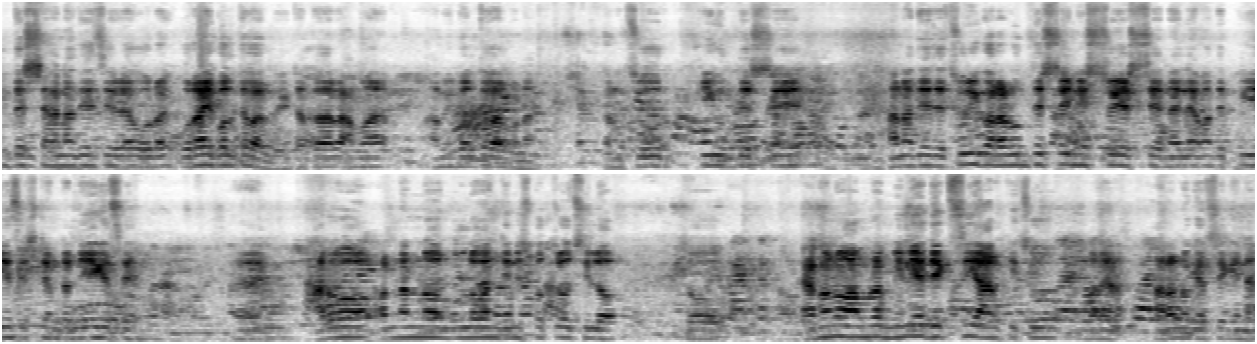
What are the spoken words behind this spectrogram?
উদ্দেশ্যে হানা দিয়েছে, এটা ওরা, ওরাই বলতে পারবে। এটা তো আর আমার, আমি বলতে পারব না। কারণ চোর কি উদ্দেশ্যে হানা দিয়েছে, চুরি করার উদ্দেশ্যেই নিশ্চয়ই এসছে নাহলে আমাদের পিএ সিস্টেমটা নিয়ে গেছে। আরও অন্যান্য মূল্যবান জিনিসপত্রও ছিল। তো এখনও আমরা মিলিয়ে দেখছি আর কিছু মানে হারানো গেছে কিনা।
